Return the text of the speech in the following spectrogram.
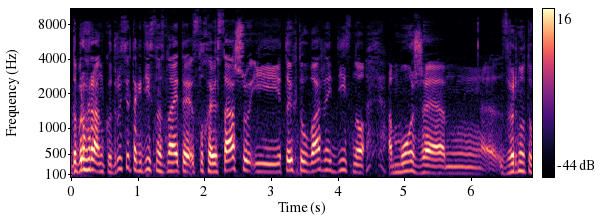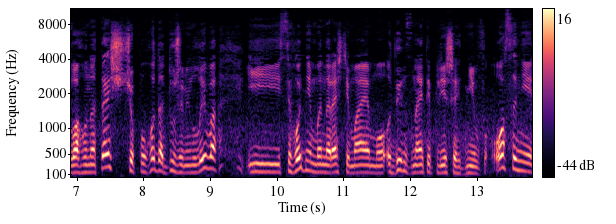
Доброго ранку, друзі. Так дійсно знаєте, слухаю Сашу, і той, хто уважний, дійсно може звернути увагу на те, що погода дуже мінлива. І сьогодні ми нарешті маємо один з найтепліших днів осені.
